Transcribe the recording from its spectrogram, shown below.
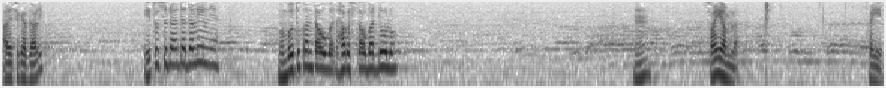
Alaysa kadzalik? Itu sudah ada dalilnya. Membutuhkan taubat, harus taubat dulu. Hmm? Sayam lah. Baik.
